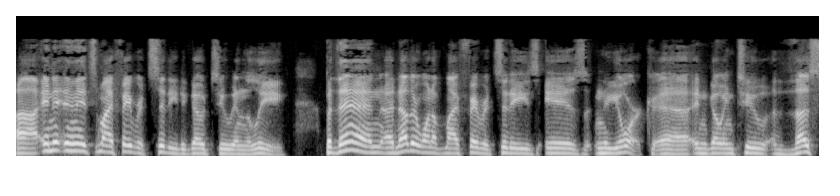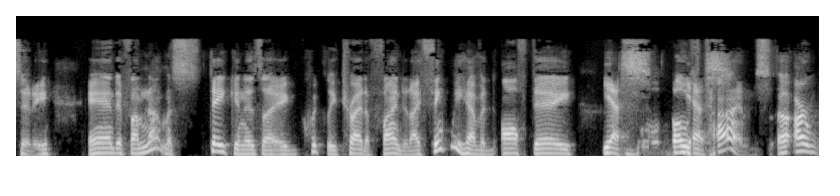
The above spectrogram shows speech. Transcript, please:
Uh, and, and it's my favorite city to go to in the league. But then another one of my favorite cities is New York, uh, and going to the city. And if I'm not mistaken, as I quickly try to find it, I think we have an off day. Yes, both yes. times. Uh, our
